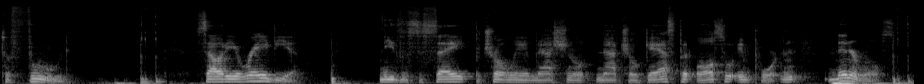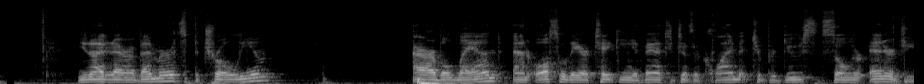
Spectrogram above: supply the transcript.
to food. Saudi Arabia, needless to say, petroleum, national, natural gas, but also important minerals. United Arab Emirates, petroleum, arable land, and also they are taking advantage of their climate to produce solar energy.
